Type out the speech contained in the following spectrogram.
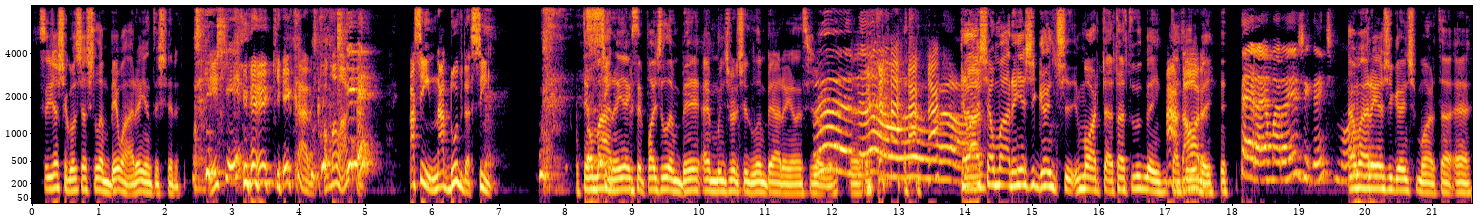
Você já chegou, você já se lambeu a aranha, Teixeira? Que? Que? que, cara? Calma lá. Assim, na dúvida, sim. Tem uma Sim. aranha que você pode lamber. É muito divertido lamber a aranha nesse jogo. Ah, É. não, é uma aranha gigante morta, tá tudo bem. Ah, tá da tudo hora. bem. Pera, é uma aranha gigante morta? É uma aranha gigante morta, é,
